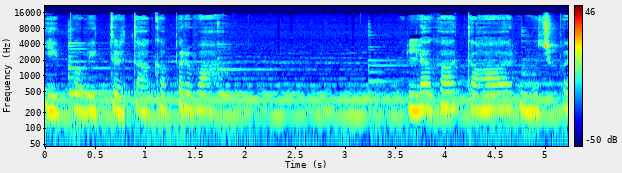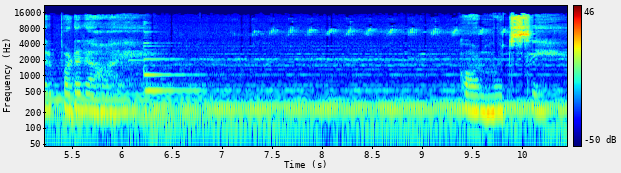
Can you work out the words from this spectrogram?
ये पवित्रता का प्रवाह लगातार मुझ पर पड़ रहा है और मुझसे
